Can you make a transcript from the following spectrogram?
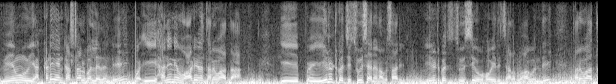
మేము ఎక్కడ ఏం కష్టాలు పడలేదండి. ఈ హనీని వాడిన తర్వాత ఈ యూనిట్కి వచ్చి చూశాను నేను ఒకసారి. యూనిట్కి వచ్చి చూసి ఓహో ఇది చాలా బాగుంది. తర్వాత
